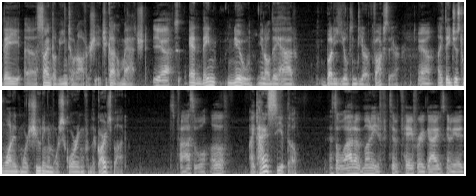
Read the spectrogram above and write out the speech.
they uh, signed LaVine to an offer sheet. Chicago matched, Yeah, and they knew you know they had Buddy Hield and De'Aaron Fox there. yeah, Like they just wanted more shooting and more scoring from the guard spot. Possible. Oh, I kind of see it though. that's a lot of money to pay for a guy who's going to be a.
